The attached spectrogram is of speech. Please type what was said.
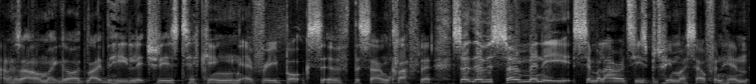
And I was like, oh my god, like he literally is ticking every box of the Sam Claflin. So there was so many similarities between myself and him,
